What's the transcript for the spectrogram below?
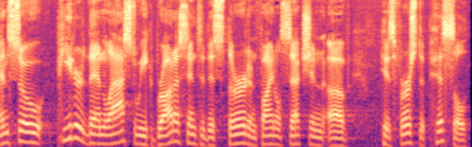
And so, Peter then last week brought us into this third and final section of his first epistle,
